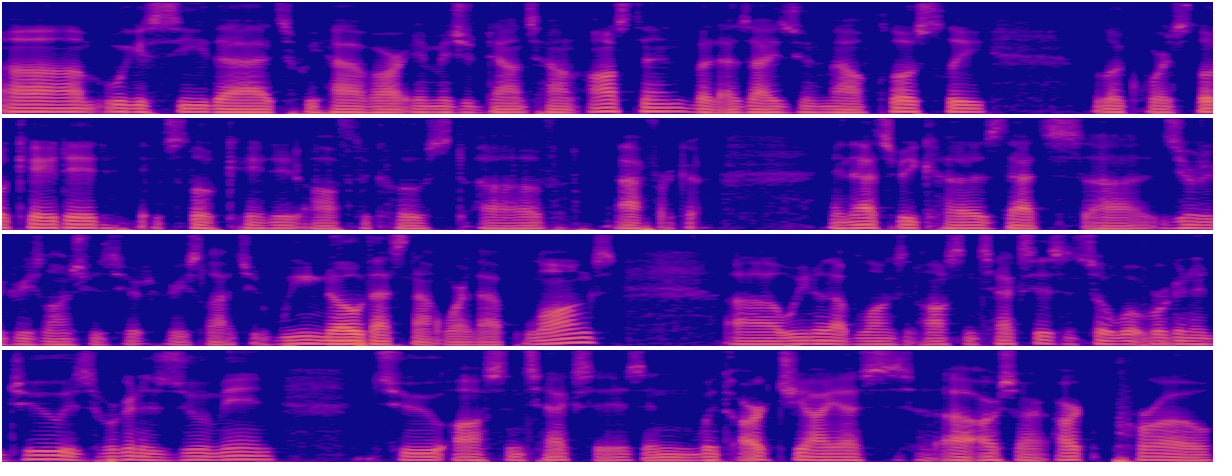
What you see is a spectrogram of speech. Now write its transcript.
Um, we can see that we have our image of downtown Austin, but as I zoom out closely, Look where it's located. It's located off the coast of Africa. And that's because that's uh, 0 degrees longitude, 0 degrees latitude. We know that's not where that belongs. Uh, we know that belongs in Austin, Texas. And so what we're going to do is we're going to zoom in to Austin, Texas. And with ArcGIS, uh, or sorry, Arc Pro,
